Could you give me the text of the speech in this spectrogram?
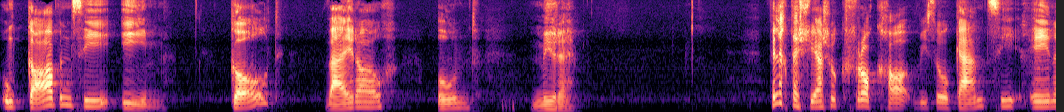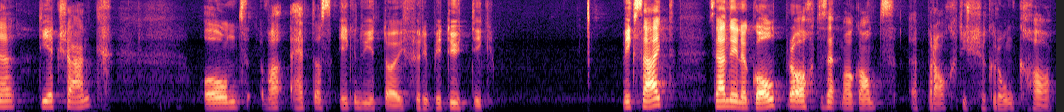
und gaben sie ihm Gold, Weihrauch und Myrrhe. Vielleicht hast du dich ja schon gefragt, wieso geben sie ihnen diese Geschenke? Und was hat das irgendwie tiefere Bedeutung? Wie gesagt, sie haben ihnen Gold gebracht, das hat mal ganz einen praktischen Grund gehabt.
